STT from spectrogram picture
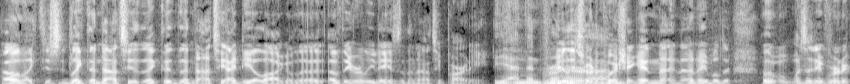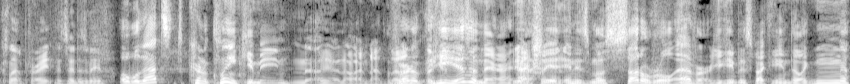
Oh, like this, like the Nazi, like the, the Nazi ideologue of the of the early days of the Nazi Party. Yeah, and then really sort of um, pushing it and, and unable to. oh, What's his name? Werner Klempt, right? Is that his name? Oh well, that's Colonel Klink. You mean? No, no I'm not. I'm- he is in there Yeah. actually in his most subtle role ever. You keep expecting him to like "N-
